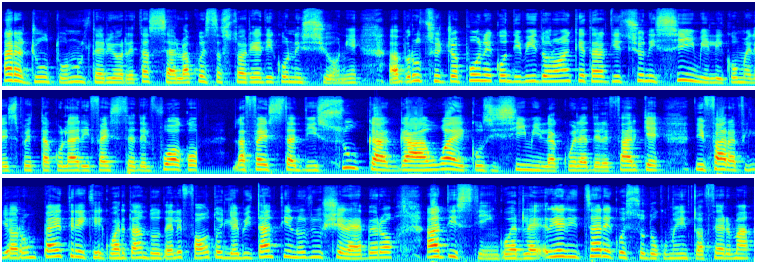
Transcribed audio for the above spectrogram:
ha raggiunto un ulteriore tassello a questa storia di connessioni. Abruzzo e Giappone condividono anche tradizioni simili come le spettacolari feste del fuoco la festa di Sukagawa è così simile a quella delle Farche di Fara Figliorum Petri che guardando delle foto gli abitanti non riuscirebbero a distinguerle. Realizzare questo documento, afferma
